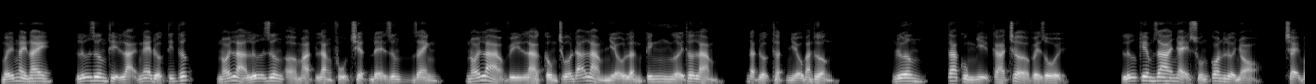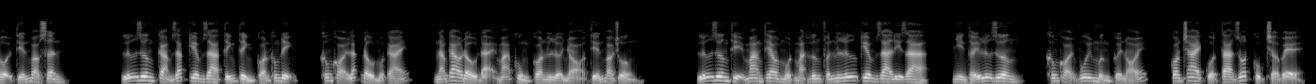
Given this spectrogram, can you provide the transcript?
Mấy ngày nay, lữ dương thị lại nghe được tin tức nói là lữ dương ở mặt lăng phụ triệt để dương danh, nói là vì là công chúa đã làm nhiều lần kinh người thơ làm, đạt được thật nhiều ban thưởng. Nương, ta cùng nhị ca trở về rồi. Lữ kiêm gia nhảy xuống con lừa nhỏ, chạy vội tiến vào sân. Lữ dương cảm giác kiêm gia tính tình còn không định, không khỏi lắc đầu một cái, nắm cao đầu đại mã cùng con lừa nhỏ tiến vào chuồng. Lữ dương thị mang theo một mặt hưng phấn lữ kiêm gia đi ra, nhìn thấy lữ dương, không khỏi vui mừng cười nói, con trai của ta rốt cục trở về,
